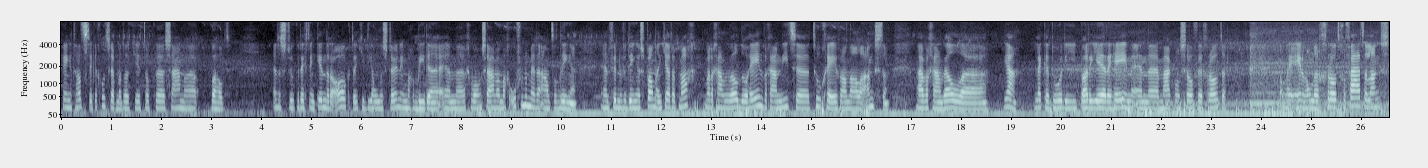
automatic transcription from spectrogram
ging het hartstikke goed, zeg maar, dat je het ook samen bouwt. En dat is natuurlijk richting kinderen ook, dat je die ondersteuning mag bieden en uh, gewoon samen mag oefenen met een aantal dingen. En vinden we dingen spannend? Ja, dat mag, maar daar gaan we wel doorheen. We gaan niet uh, toegeven aan alle angsten, maar we gaan wel ja, lekker door die barrière heen en maken we weer groter. Er komen weer een of ander groot gevaarte langs.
